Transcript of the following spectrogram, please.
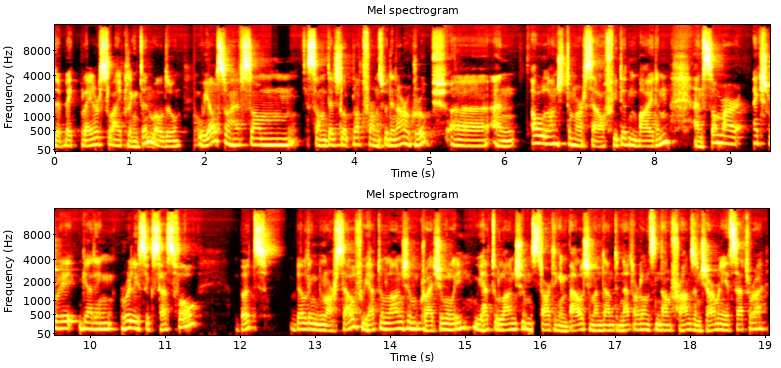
the big players like LinkedIn will do. We also have some some digital platforms within our group, uh, and I'll launch them ourselves. We didn't buy them, and some are actually getting really successful, but building them ourselves, we had to launch them gradually. We had to launch them starting in Belgium and then the Netherlands and then France and Germany, etc.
